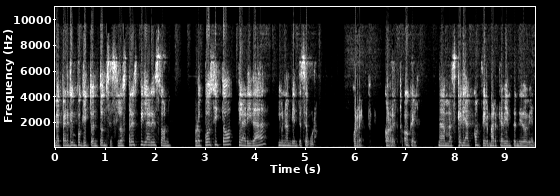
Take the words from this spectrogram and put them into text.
me perdí un poquito. Entonces, los tres pilares son propósito, claridad y un ambiente seguro. Correcto. Correcto. Ok. Nada más quería confirmar que había entendido bien.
